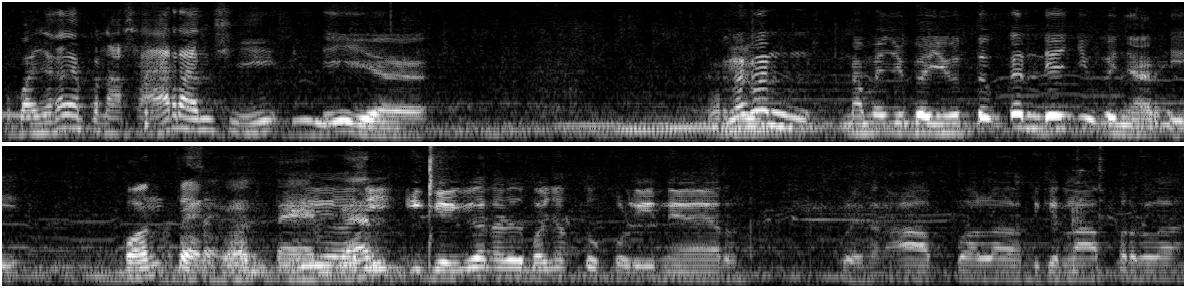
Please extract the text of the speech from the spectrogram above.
Kebanyakan yang penasaran sih. Iya. Karena kan namanya juga YouTube kan dia juga nyari konten kan konten Iya, kan di IG kan ada banyak tuh kuliner. Kuliner apalah, bikin lapar lah.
